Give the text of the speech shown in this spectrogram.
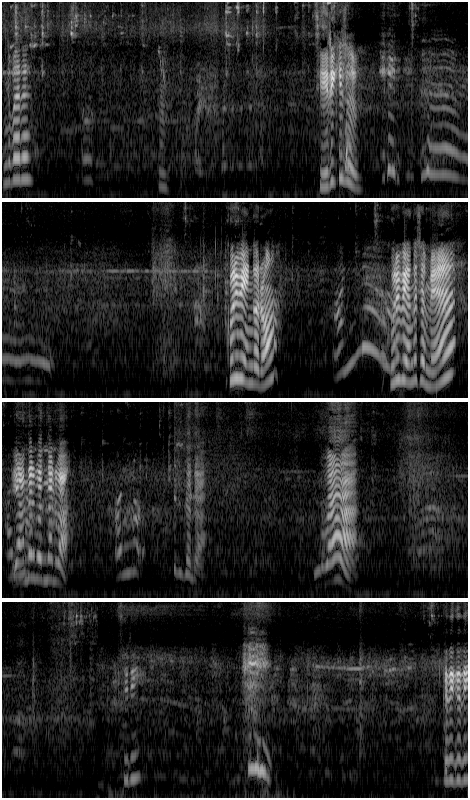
இங்க பாரு. சிரிக்க சொல்லு குருவி எங்க வரும்? குருவி எங்க சாமி? வா. வா. சரி. கதி கதி.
